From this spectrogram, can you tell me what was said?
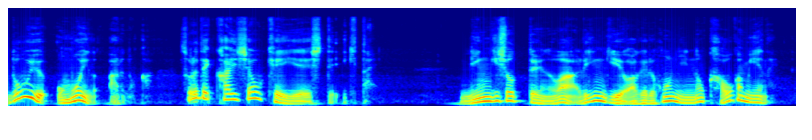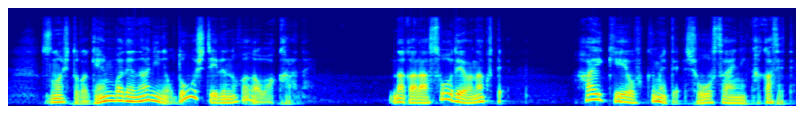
どういう思いがあるのか、それで会社を経営していきたい。倫理書っていうのは倫理を上げる本人の顔が見えない。その人が現場で何をどうしているのかがわからない。だからそうではなくて、背景を含めて詳細に書かせて、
